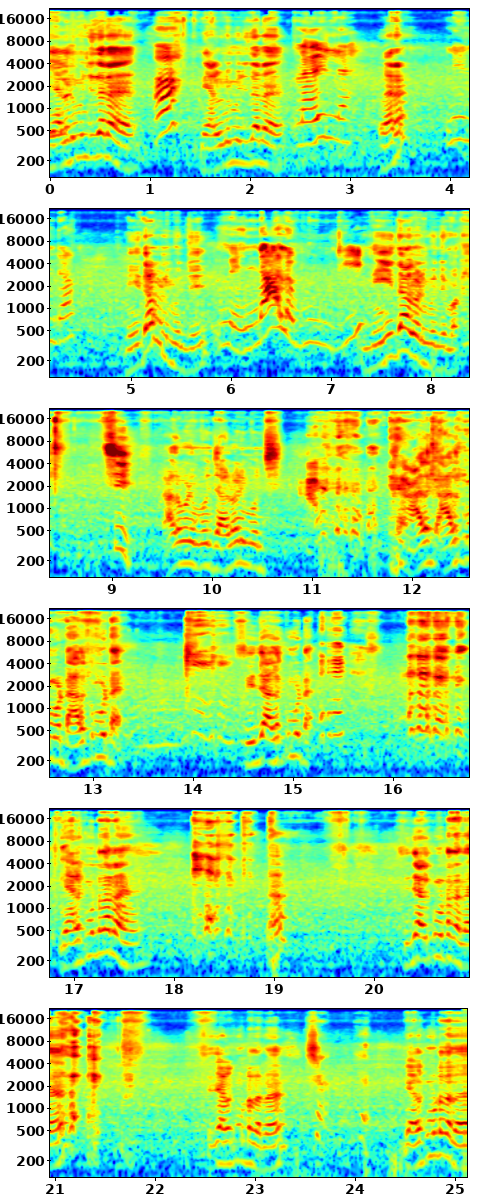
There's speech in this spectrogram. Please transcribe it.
நீ அலுவணி மூஞ்சி தானே? நீ அலுவணி மூஞ்சி தானே? வேற? நீ தான் அலுவணி முஞ்சி? நீ தான் அலுவணி மூஞ்சிமா சி அலுவணி மூஞ்சி அலுவணி மூஞ்சி. அழுக்கு அழுக்கு மூட்டை அழுக்கு மூட்டை. சீஜா அழுக்கு மூட்டை. நீ அழுக்கு மூட்டை தானே? ஆ? சீஜா அழுக்க மூட்டை தானே? சீஜா அழுக்க மூட்டை தானே? நீ அழுக்க மூட்டை தானே?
